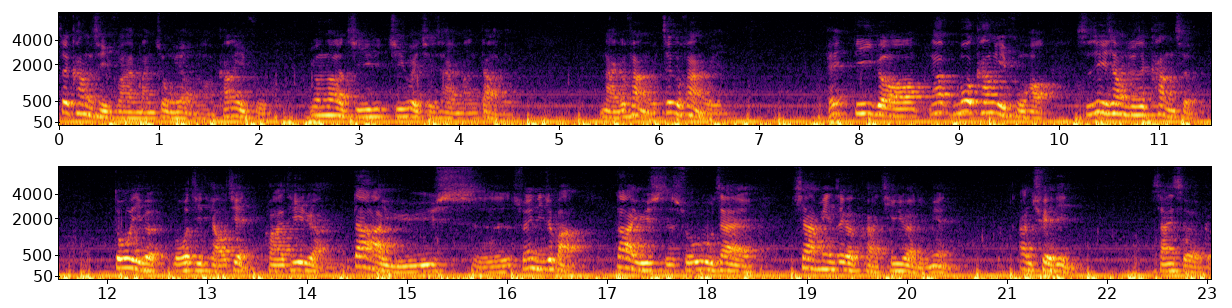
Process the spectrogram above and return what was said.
这 Count if 还蛮重要的啊，Count if 用到的机机会其实还蛮大的。哪个范围？这个范围。哎，第一个哦，那不过 count if 哈，实际上就是 count 多一个逻辑条件 criteria 大于十，所以你就把大于十输入在下面这个 criteria 里面，按确定，三十二个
